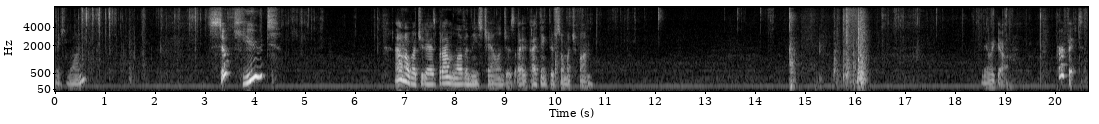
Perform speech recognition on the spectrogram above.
There's one. So cute. I don't know about you guys, but I'm loving these challenges. I, I think they're so much fun. There we go. Perfect.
